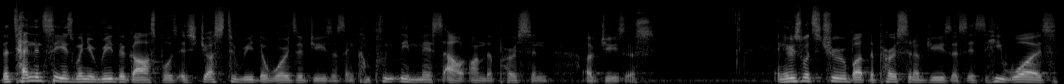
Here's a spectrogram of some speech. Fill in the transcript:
The tendency is when you read the Gospels is just to read the words of Jesus and completely miss out on the person of Jesus. And here's what's true about the person of Jesus is he was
